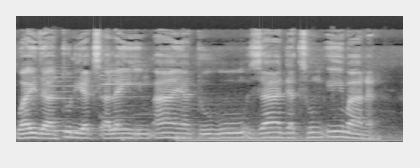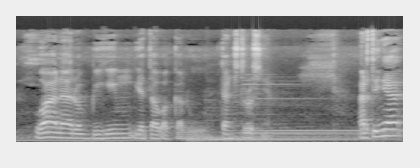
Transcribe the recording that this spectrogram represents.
wa idza tuliyat alaihim ayatuhu zadatuhum imanan wa ala rabbihim yatawakkalun dan seterusnya. Artinya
